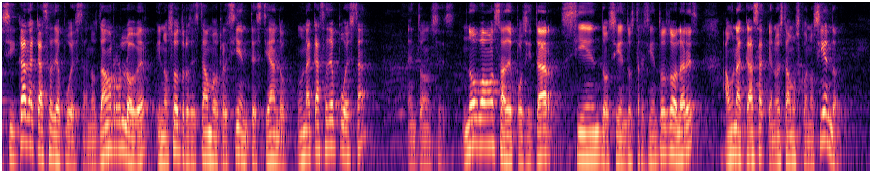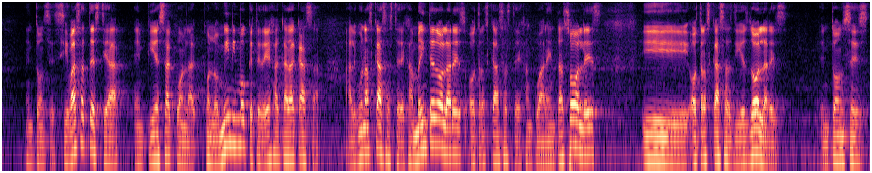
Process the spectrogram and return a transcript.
si cada casa de apuesta nos da un rollover y nosotros estamos recién testeando una casa de apuesta, entonces no vamos a depositar 100, 200, 300 dólares a una casa que no estamos conociendo entonces, si vas a testear, empieza con, con lo mínimo que te deja cada casa. Algunas casas te dejan 20 dólares, otras casas te dejan 40 soles y otras casas 10 dólares. Entonces,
